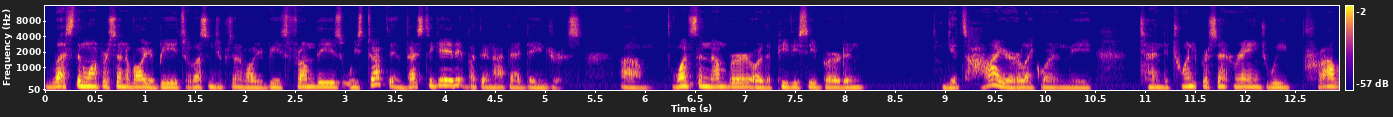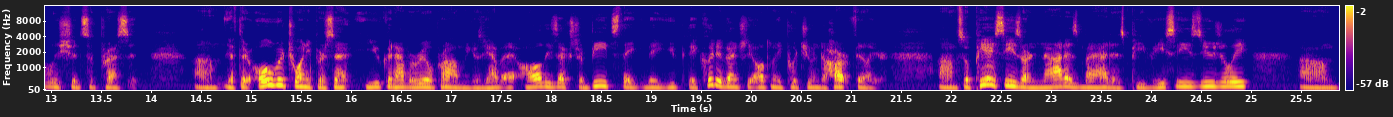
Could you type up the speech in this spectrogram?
less than 1% of all your beats or less than 2% of all your beats from these, we still have to investigate it, but they're not that dangerous. Um, once the number or the PVC burden gets higher, like we're in the 10 to 20% range, we probably should suppress it. Um, if they're over 20%, you could have a real problem because you have all these extra beats. They, they, you, they could eventually ultimately put you into heart failure. Um, so PACs are not as bad as PVCs usually. Um,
